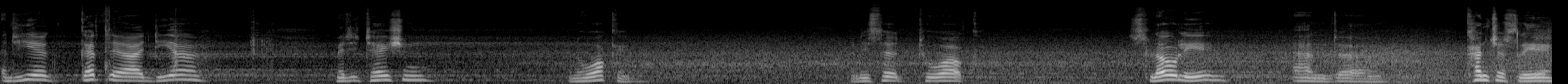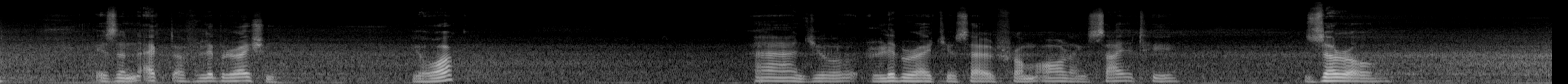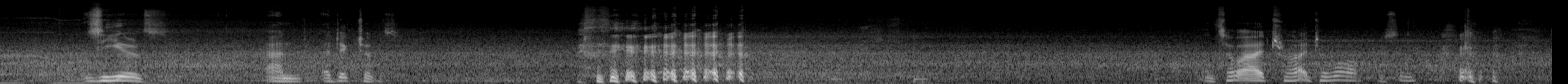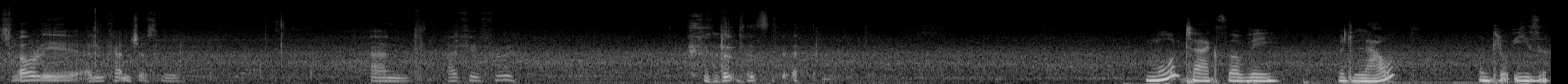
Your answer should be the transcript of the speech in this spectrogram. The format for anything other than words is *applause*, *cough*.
And here got the idea meditation and walking. And he said to walk slowly and uh, consciously is an act of liberation. You walk and you liberate yourself from all anxiety, sorrow, zeals, and addictions. *laughs* and so I try to walk, you see, *laughs* slowly and consciously. And I feel free. Montagssorbet mit Laut und Luise.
